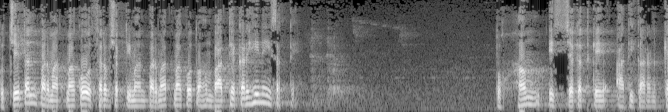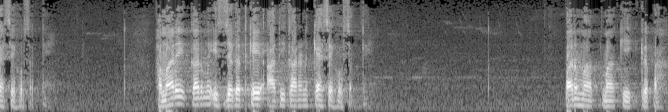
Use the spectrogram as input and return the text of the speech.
तो चेतन परमात्मा को, सर्वशक्तिमान परमात्मा को तो हम बाध्य कर ही नहीं सकते। तो हम इस जगत के आदि कारण कैसे हो सकते हैं? हमारे कर्म इस जगत के आदि कारण कैसे हो सकते हैं? परमात्मा की कृपा।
